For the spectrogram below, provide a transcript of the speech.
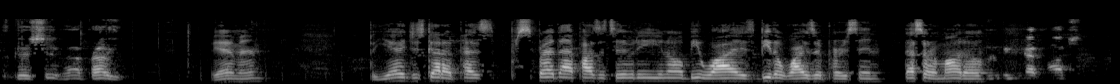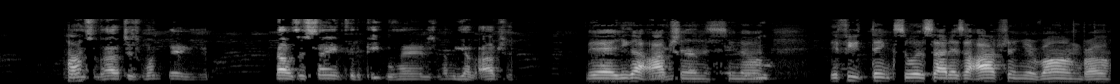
It's good shit, man. I'm proud of you. Yeah, man. But yeah, just gotta press, spread that positivity. You know, be wise, be the wiser person. That's our motto, Remember, you got options. huh? It's not just one thing. I was just saying to the people, man, just remember you have options. Yeah, you got options. You know, if you think suicide is an option, you're wrong, bro.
